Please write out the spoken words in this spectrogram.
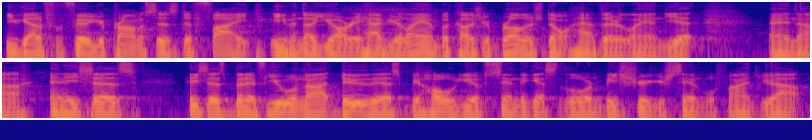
you got to fulfill your promises to fight, even though you already have your land, because your brothers don't have their land yet, and uh, and he says. He says, But if you will not do this, behold, you have sinned against the Lord, and be sure your sin will find you out.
